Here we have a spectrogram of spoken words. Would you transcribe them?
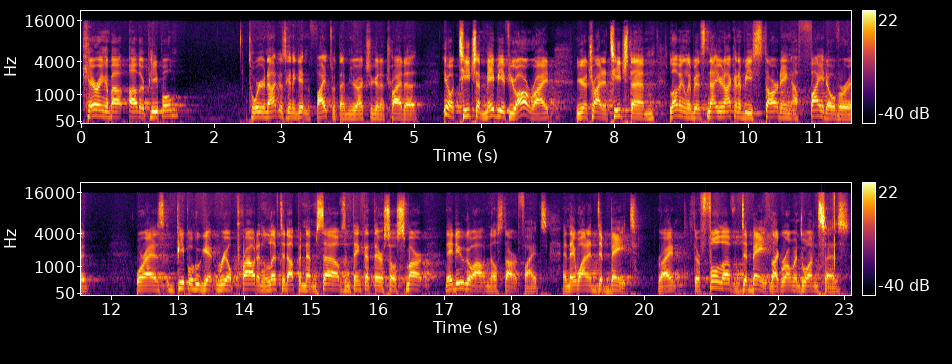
caring about other people to where you're not just going to get in fights with them. You're actually going to try to, you know, teach them. Maybe if you are right, you're going to try to teach them lovingly, but it's not, you're not going to be starting a fight over it. Whereas people who get real proud and lifted up in themselves and think that they're so smart, they do go out and they'll start fights. And they want to debate, right? They're full of debate, like Romans 1 says.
